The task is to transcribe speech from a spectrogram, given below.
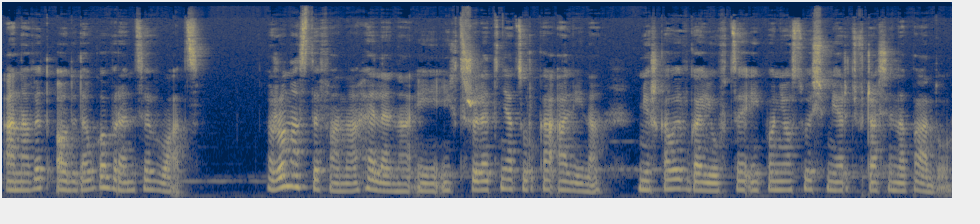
a nawet oddał go w ręce władz. Żona Stefana, Helena i ich trzyletnia córka Alina mieszkały w gajówce i poniosły śmierć w czasie napadu.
